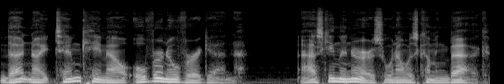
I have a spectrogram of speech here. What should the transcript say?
That night, Tim came out over and over again, asking the nurse when I was coming back.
